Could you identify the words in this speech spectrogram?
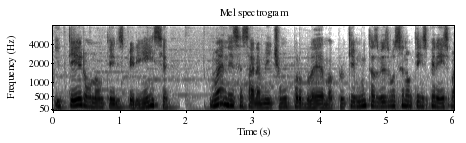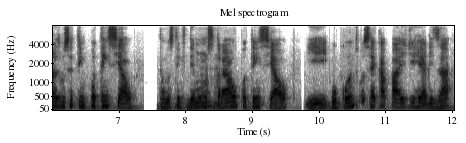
E ter ou não ter experiência não é necessariamente um problema, porque muitas vezes você não tem experiência, mas você tem potencial. Então você tem que demonstrar uhum. o potencial e o quanto você é capaz de realizar,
